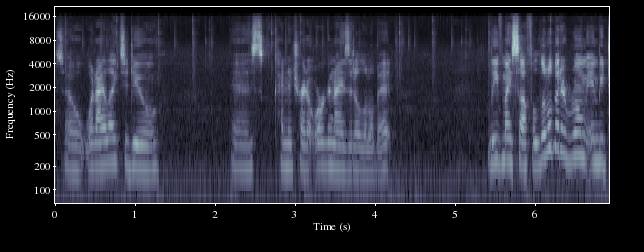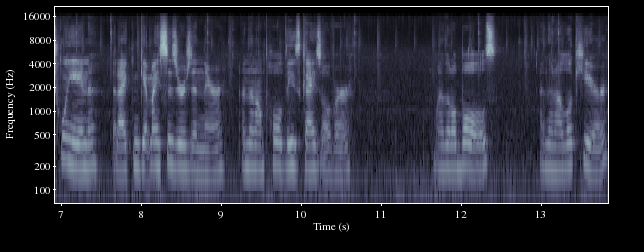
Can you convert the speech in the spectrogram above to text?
So what I like to do is kind of try to organize it a little bit leave myself a little bit of room in between that I can get my scissors in there and then I'll pull these guys over my little bowls and then I'll look here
